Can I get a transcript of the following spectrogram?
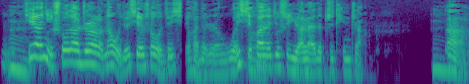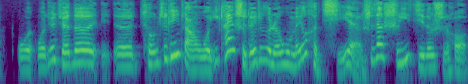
嗯既然你说到这儿了，那我就先说我最喜欢的人物。我喜欢的就是原来的支厅长。嗯啊，我我就觉得，呃，从支厅长，我一开始对这个人物没有很起眼，是在十一集的时候，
